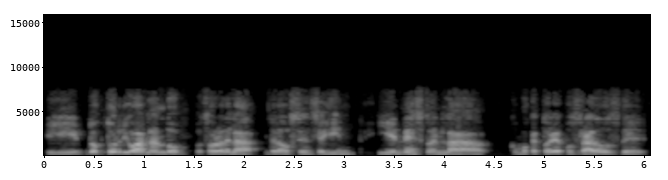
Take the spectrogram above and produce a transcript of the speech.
Y doctor, digo, hablando pues ahora de la, de la docencia y en, y en esto, en la convocatoria de posgrados de,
